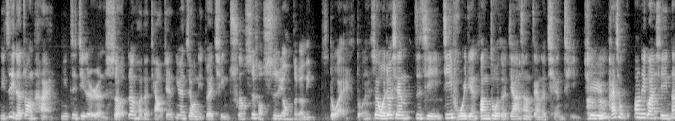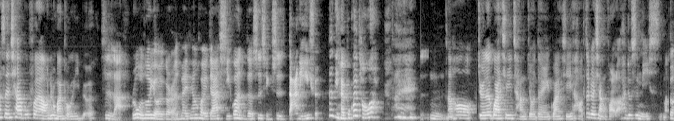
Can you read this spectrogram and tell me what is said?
你自己的状态，你自己的人设，任何的条件，因为只有你最清楚，是否适用这个例子？对对，所以我就先自己激活一点，帮作者加上这样的前提，去排除暴力关系。那剩下部分啊，我就蛮同意的。是啦，如果说有一个人每天回家习惯的事情是打你一拳，那你还不快逃啊？对，嗯，然后觉得关系长久等于关系好，这个想法了，他就是迷失嘛。对，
